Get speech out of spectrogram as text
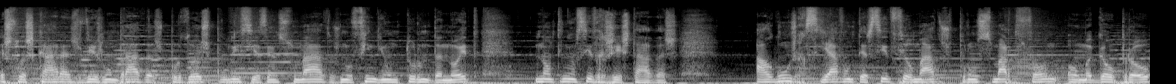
As suas caras, vislumbradas por dois polícias ensonados no fim de um turno da noite, não tinham sido registadas. Alguns receavam ter sido filmados por um smartphone ou uma GoPro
